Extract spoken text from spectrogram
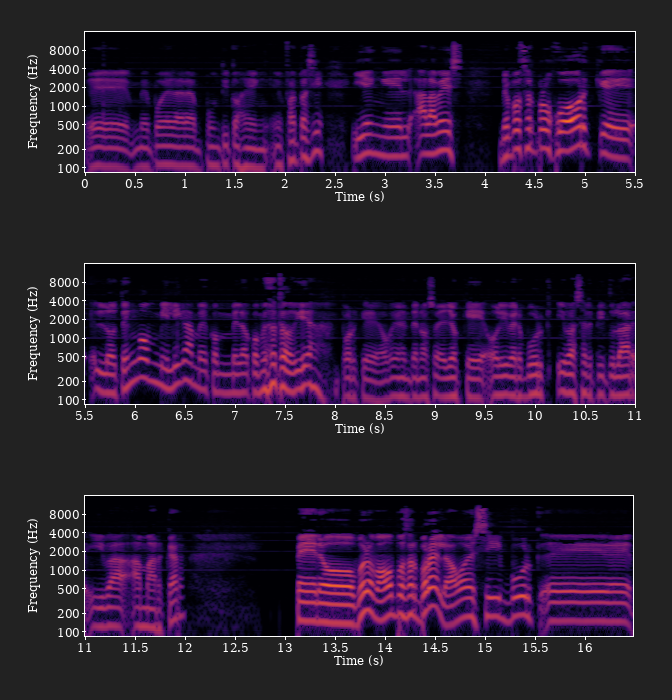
eh, me puede dar puntitos en, en Fantasy. Y en el Alavés voy a apostar por un jugador que lo tengo en mi liga, me, me lo comí otro día, porque obviamente no sabía yo que Oliver Burke iba a ser titular, iba a marcar. Pero bueno, vamos a apostar por él. Vamos a ver si Burke eh,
